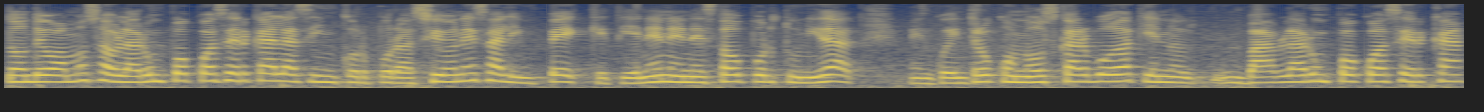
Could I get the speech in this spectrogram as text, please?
donde vamos a hablar un poco acerca de las incorporaciones al IMPEC que tienen en esta oportunidad. Me encuentro con Oscar Boda, quien nos va a hablar un poco acerca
